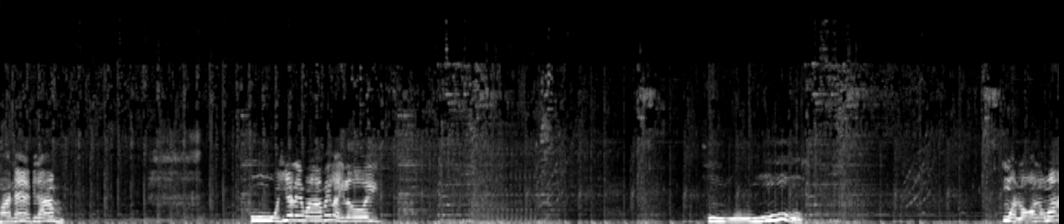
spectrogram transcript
มาแน่พี่ท่ามโอ้ยอะไรวะไม่ไหลเลยโอ้โหหัวร้อนแล้วว่า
